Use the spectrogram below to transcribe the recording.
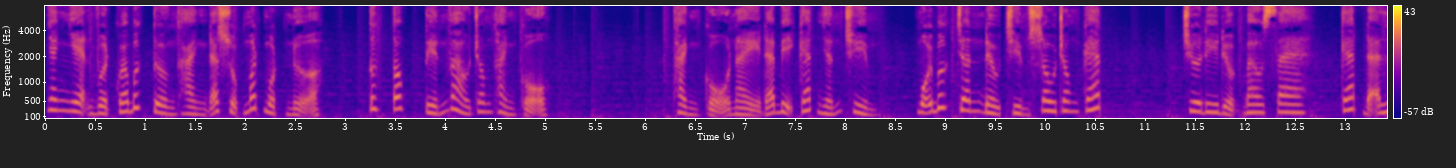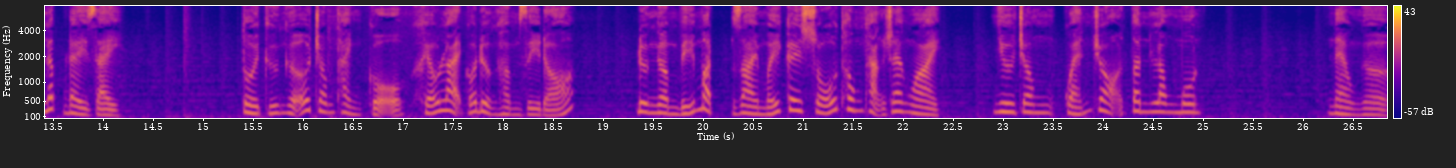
nhanh nhẹn vượt qua bức tường thành đã sụp mất một nửa, tức tốc tiến vào trong thành cổ. Thành cổ này đã bị két nhấn chìm, mỗi bước chân đều chìm sâu trong két Chưa đi được bao xa, két đã lấp đầy dày. Tôi cứ ngỡ trong thành cổ khéo lại có đường hầm gì đó. Đường ngầm bí mật dài mấy cây số thông thẳng ra ngoài, như trong quán trọ Tân Long Môn. Nào ngờ,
